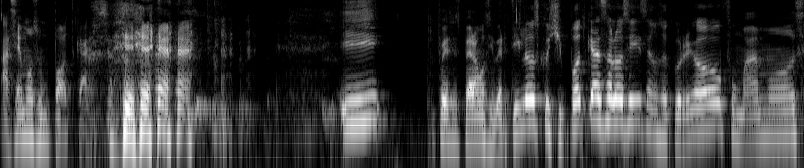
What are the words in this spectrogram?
Hacemos un podcast. y pues esperamos divertirlos. Cuchi Podcast solo sí se nos ocurrió, fumamos.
